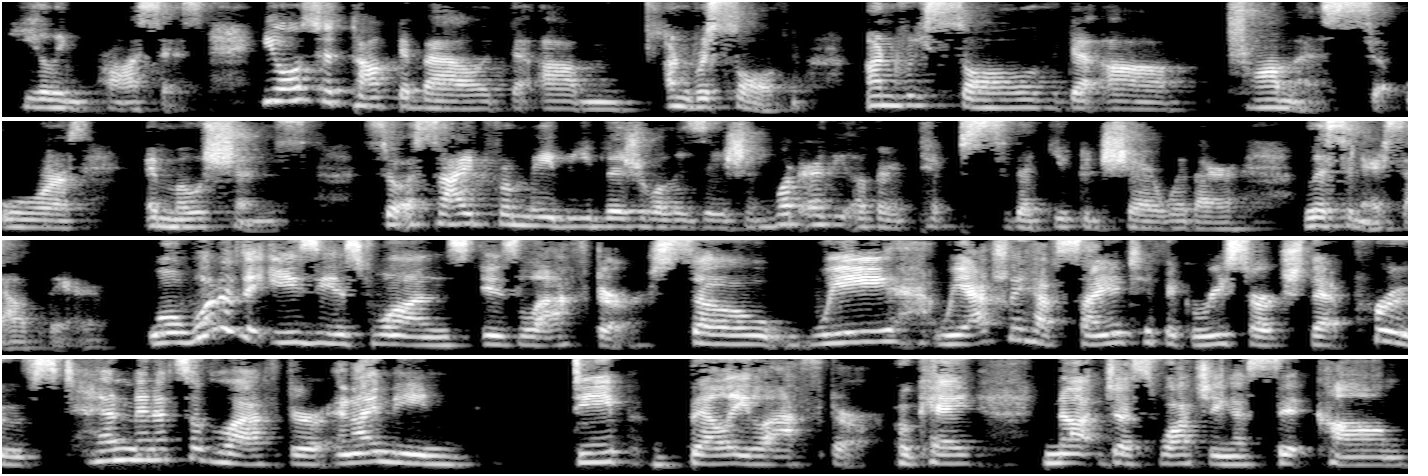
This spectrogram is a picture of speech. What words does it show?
healing process. You also talked about, um, unresolved, unresolved, uh, traumas or emotions. So aside from maybe visualization, what are the other tips that you could share with our listeners out there? Well, one of the easiest ones is laughter. So we, we actually have scientific research that proves 10 minutes of laughter. And I mean deep belly laughter. Okay. Not just watching a sitcom,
